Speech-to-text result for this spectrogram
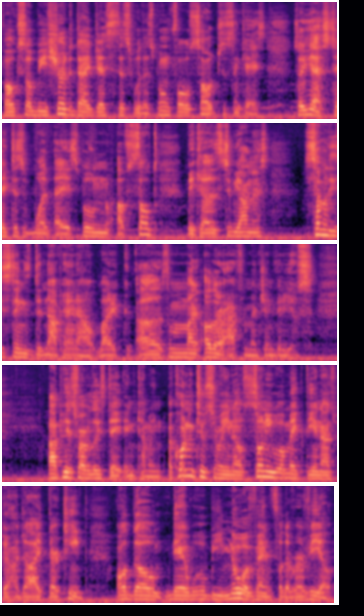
Folks, so be sure to digest this with a spoonful of salt just in case. So yes, take this with a spoon of salt because to be honest, some of these things did not pan out, like uh, some of my other aforementioned videos uh, PS5 release date incoming. According to Cirino, Sony will make the announcement on July 13th, although there will be no event for the reveal.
